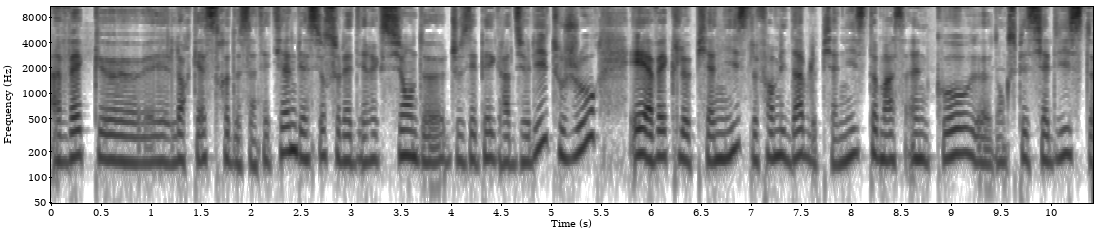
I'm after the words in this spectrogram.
avec euh, l'orchestre de Saint-Étienne, bien sûr sous la direction de Giuseppe Grazioli toujours, et avec le pianiste, le formidable pianiste Thomas Enko, euh, donc spécialiste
